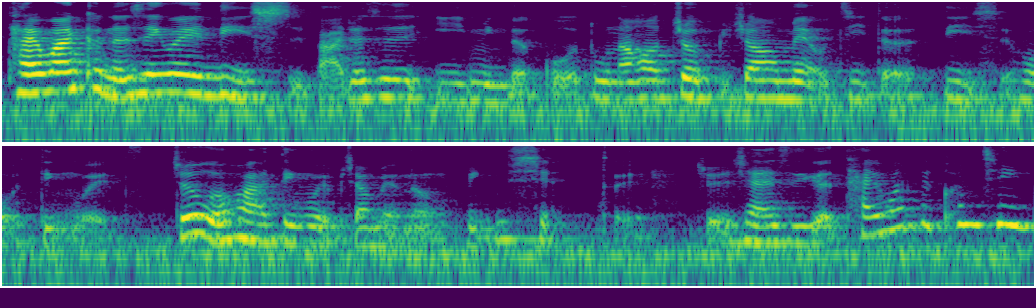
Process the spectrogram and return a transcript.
台湾可能是因为历史吧，就是移民的国度，然后就比较没有自己的历史或定位，就是文化定位比较没有那么明显。对，觉得现在是一个台湾的困境。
